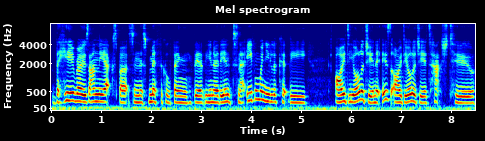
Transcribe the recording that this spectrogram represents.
the heroes and the experts in this mythical thing. The you know the internet. Even when you look at the ideology, and it is ideology attached to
